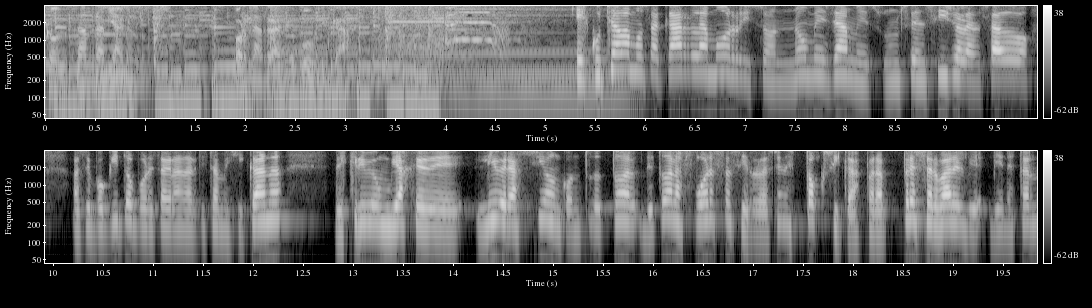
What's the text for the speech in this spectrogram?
Con Sandra Mianovich. Por la radio pública. Escuchábamos a Carla Morrison, No me llames, un sencillo lanzado hace poquito por esta gran artista mexicana. Describe un viaje de liberación con de todas las fuerzas y relaciones tóxicas para preservar el bie- bienestar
